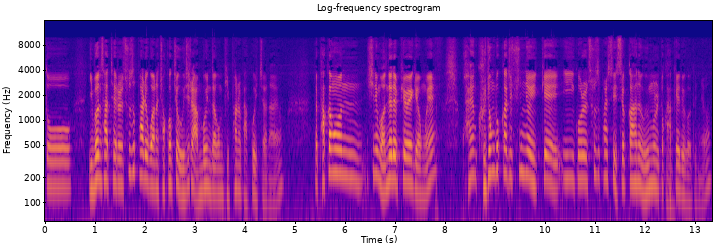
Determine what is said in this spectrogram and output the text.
또 이번 사태를 수습하려고 하는 적극적 의지를 안 보인다고 비판을 받고 있잖아요. 근데 박강원 신임 원내대표의 경우에 과연 그 정도까지 추진력 있게 이걸 수습할 수 있을까 하는 의문을 또 갖게 되거든요.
